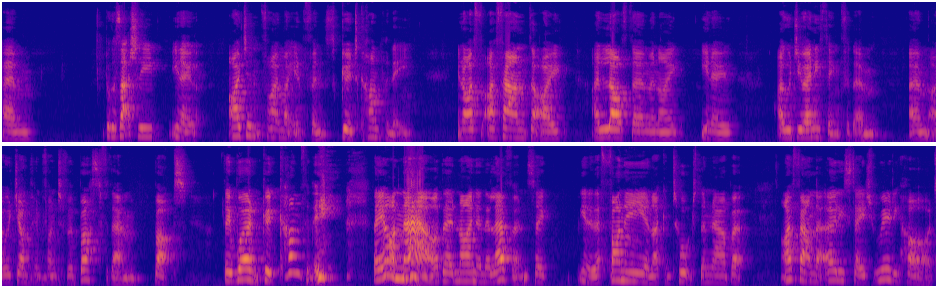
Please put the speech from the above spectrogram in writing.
um, because actually, you know, I didn't find my infants good company. You know, I, I found that I I love them, and I you know I would do anything for them. Um, I would jump in front of a bus for them, but they weren't good company. they are now. They're nine and eleven, so you know they're funny, and I can talk to them now. But I found that early stage really hard,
